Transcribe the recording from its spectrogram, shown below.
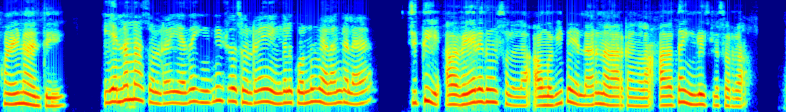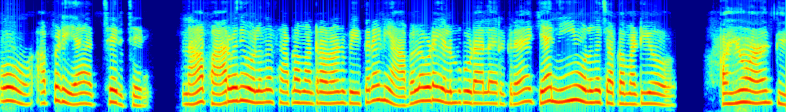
fine aunty என்னம்மா சொல்ற? எதை இங்கிலீஷ்ல சொல்ற? எங்களுக்கு ஒன்றும் விளங்கல. சித்தி அவ வேற எதுவும் சொல்லல. அவங்க வீட்ல எல்லாரும் நல்லா இருக்காங்களா? அதை தான் இங்கிலீஷ்ல சொல்றா. ஓ அப்படியா? சரி சரி. நான் பார்வதி ஒழுங்கா சாப்பிட மாட்டாளான்னு பேசுறேன். நீ அவளோட எலும்பு கூடால இருக்கிற? ஏன் நீ ஒழுங்கா சாப்பிட மாட்டியோ? ஐயோ ஆண்டி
